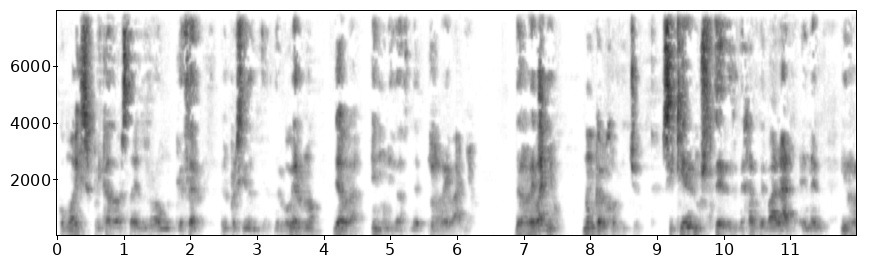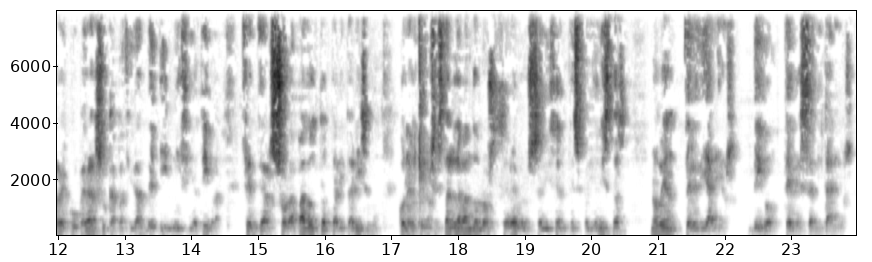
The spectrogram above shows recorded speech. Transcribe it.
como ha explicado hasta el Ronquecer, el presidente del gobierno, ya habrá inmunidad de rebaño. De rebaño, nunca mejor dicho. Si quieren ustedes dejar de valar en él y recuperar su capacidad de iniciativa frente al solapado totalitarismo con el que nos están lavando los cerebros sedicentes periodistas, no vean telediarios, digo telesanitarios.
